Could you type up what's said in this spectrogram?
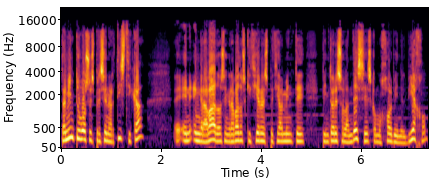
También tuvo su expresión artística eh, en, en grabados, en grabados que hicieron especialmente pintores holandeses como Holbein el Viejo,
